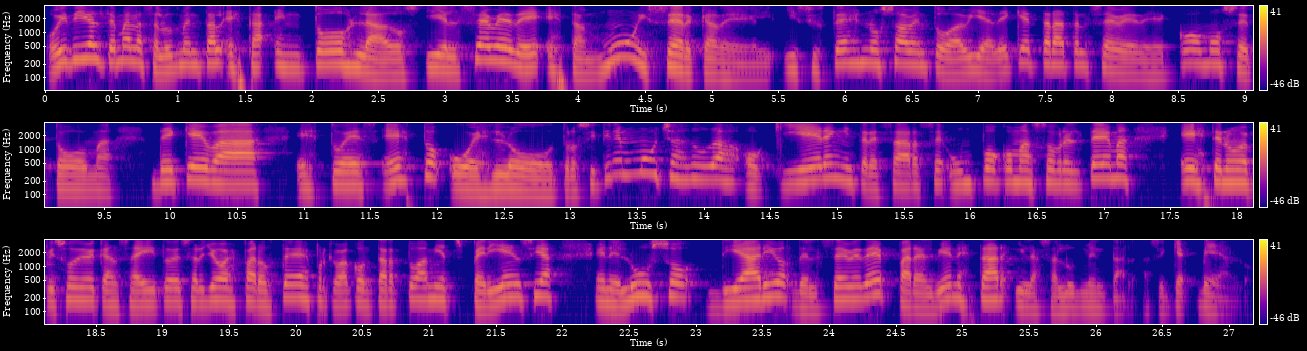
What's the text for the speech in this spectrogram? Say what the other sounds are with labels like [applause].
Hoy día el tema de la salud mental está en todos lados y el CBD está muy cerca de él. Y si ustedes no saben todavía de qué trata el CBD, cómo se toma, de qué va, esto es esto o es lo otro. Si tienen muchas dudas o quieren interesarse un poco más sobre el tema, este nuevo episodio de Cansadito de Ser Yo es para ustedes porque va a contar toda mi experiencia en el uso diario del CBD para el bienestar y la salud mental. Así que véanlo.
